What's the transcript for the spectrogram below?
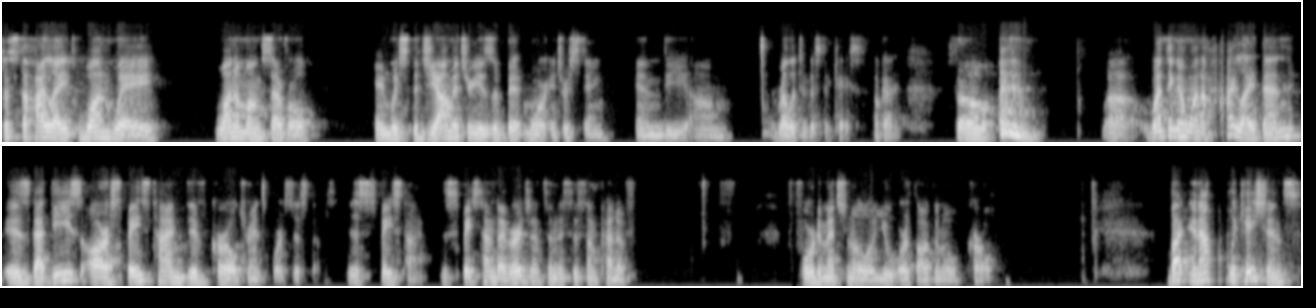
Just to highlight one way, one among several, in which the geometry is a bit more interesting in the um, relativistic case. Okay, so uh, one thing I want to highlight then is that these are space-time div curl transport systems. This is space-time. This is space-time divergence, and this is some kind of four-dimensional U orthogonal curl. But in applications,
